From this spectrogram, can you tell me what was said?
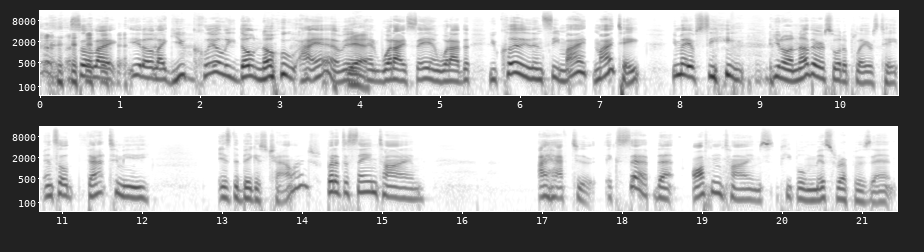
guys. so, like, you know, like you clearly don't know who I am and, yeah. and what I say and what I've done. You clearly didn't see my my tape. You may have seen, you know, another sort of player's tape, and so that to me is the biggest challenge. But at the same time, I have to accept that oftentimes people misrepresent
